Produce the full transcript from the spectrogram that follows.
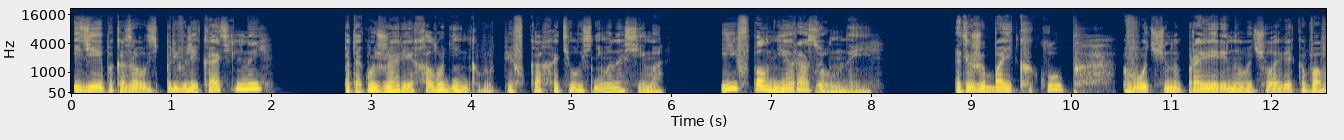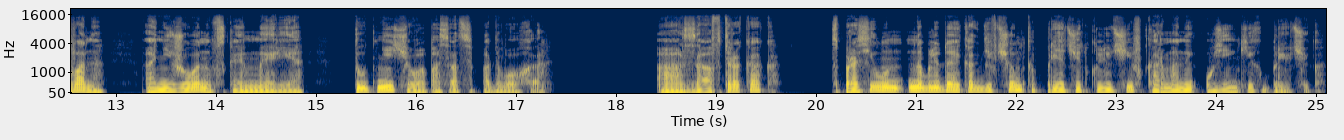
Идея показалась привлекательной. По такой жаре холодненького пивка хотелось невыносимо — и вполне разумный. Это же байк-клуб, вотчина проверенного человека Вавана, а не жуановская мэрия. Тут нечего опасаться подвоха. «А завтра как?» — спросил он, наблюдая, как девчонка прячет ключи в карманы узеньких брючек.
